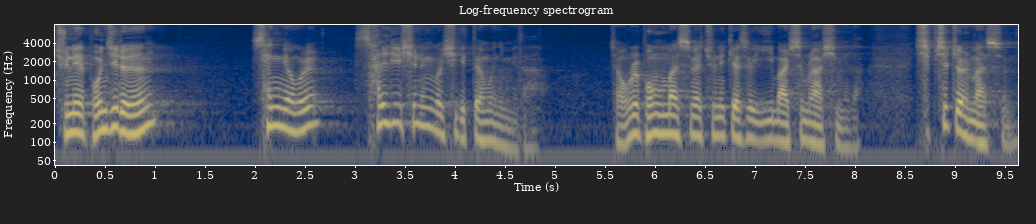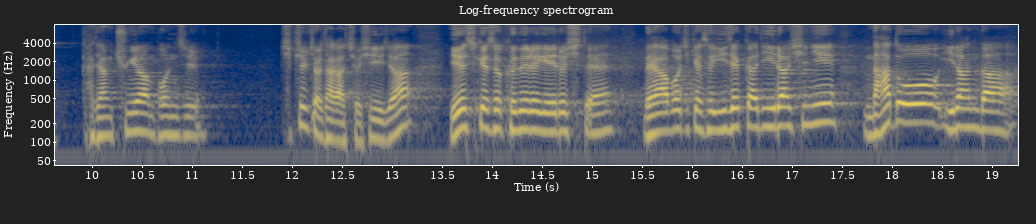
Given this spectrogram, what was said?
주님의 본질은 생명을 살리시는 것이기 때문입니다. 자, 오늘 본문 말씀에 주님께서 이 말씀을 하십니다. 17절 말씀. 가장 중요한 본질. 17절 다 같이 시작. 예수께서 그들에게 이르시되 내 아버지께서 이제까지 일하시니 나도 일한다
